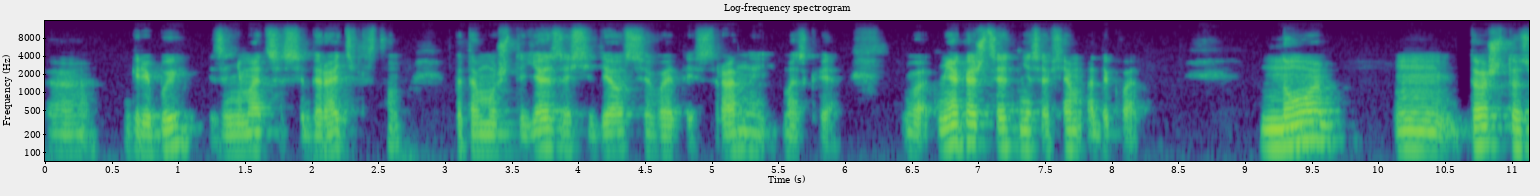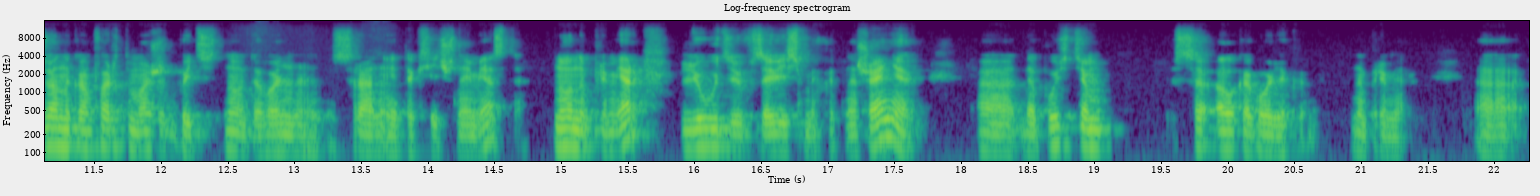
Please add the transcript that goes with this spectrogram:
э, грибы, заниматься собирательством, потому что я засиделся в этой сраной Москве. Вот. Мне кажется, это не совсем адекватно. Но то, что зона комфорта может быть ну, довольно сраное и токсичное место. Ну, например, люди в зависимых отношениях, а, допустим, с алкоголиками, например, а,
